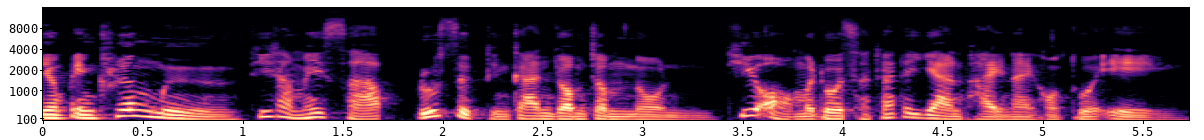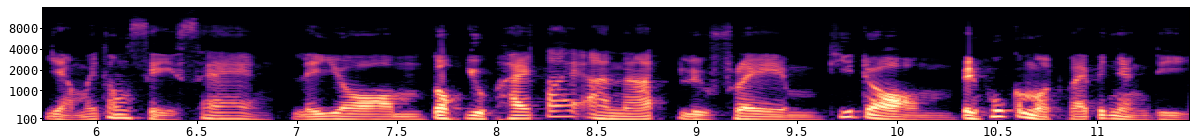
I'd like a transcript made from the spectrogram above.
ยังเป็นเครื่องมือที่ทำให้ซับรู้สึกถึงการยอมจำนน ที่ออกมาโดยสัญชาตญาณภายในของตัวเอง อย่างไม่ต้องเสแสร้ง และยอมตกอยู่ภายใต้อานัตหรือเฟรม ที่ดอมเป็นผู้กำหนดไว้เป็นอย่างดี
